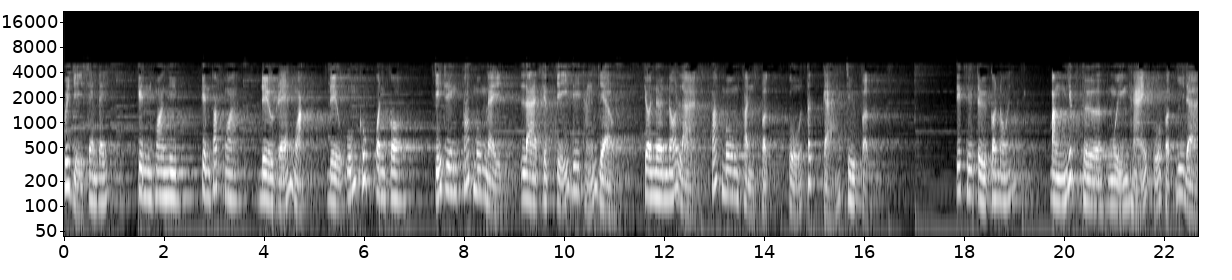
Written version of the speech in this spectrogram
quý vị xem đấy, kinh hoa nghiêm, kinh pháp hoa đều rẽ ngoặt, đều uốn khúc quanh co. Chỉ riêng pháp môn này là trực chỉ đi thẳng vào cho nên nó là pháp môn thành phật của tất cả chư phật. Tiết thứ tư có nói, bằng nhất thừa nguyện hải của phật di đà,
